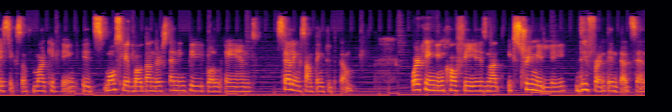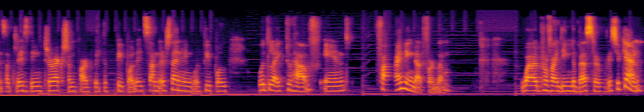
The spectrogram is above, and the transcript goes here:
basics of marketing, it's mostly about understanding people and selling something to them. Working in coffee is not extremely different in that sense, at least the interaction part with the people. It's understanding what people would like to have and finding that for them while providing the best service you can.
